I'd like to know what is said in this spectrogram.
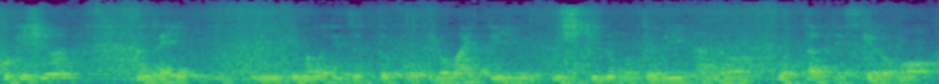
こけしは案外今までずっとこう弱いという意識のもとにあの持ったんですけども、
